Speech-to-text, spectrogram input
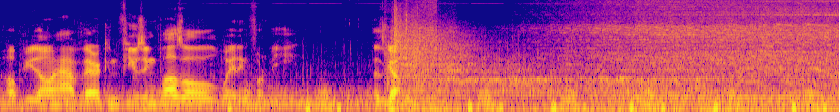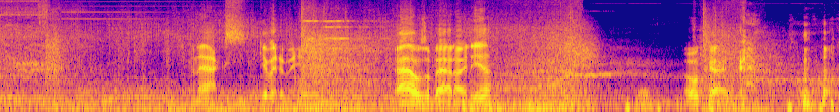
I hope you don't have a very confusing puzzle waiting for me. Let's go. An axe. Give it to me. That was a bad idea. Okay.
